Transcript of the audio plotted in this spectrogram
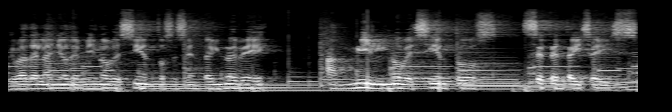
que va del año de 1969 a 1976.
